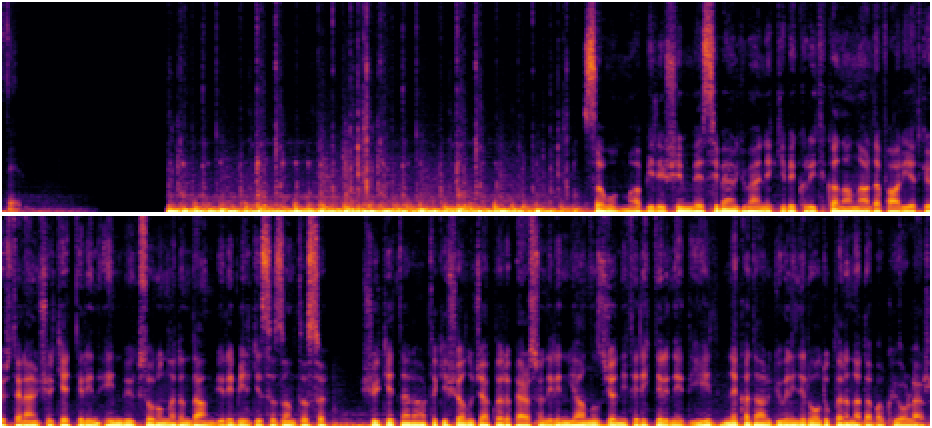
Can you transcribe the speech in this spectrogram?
izleyelim. Savunma, bilişim ve siber güvenlik gibi kritik alanlarda faaliyet gösteren şirketlerin en büyük sorunlarından biri bilgi sızıntısı. Şirketler artık işe alacakları personelin yalnızca niteliklerine değil, ne kadar güvenilir olduklarına da bakıyorlar.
